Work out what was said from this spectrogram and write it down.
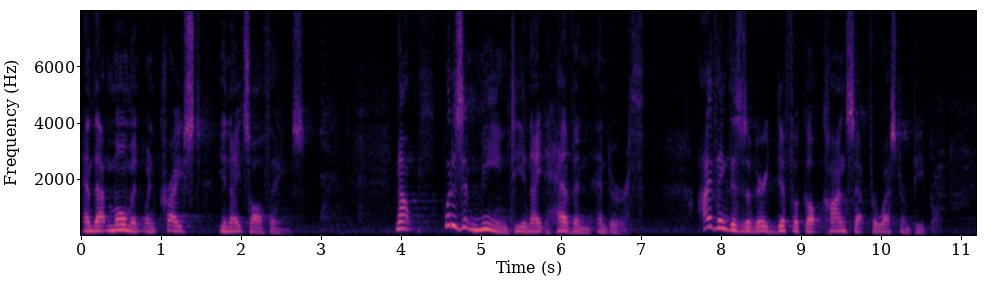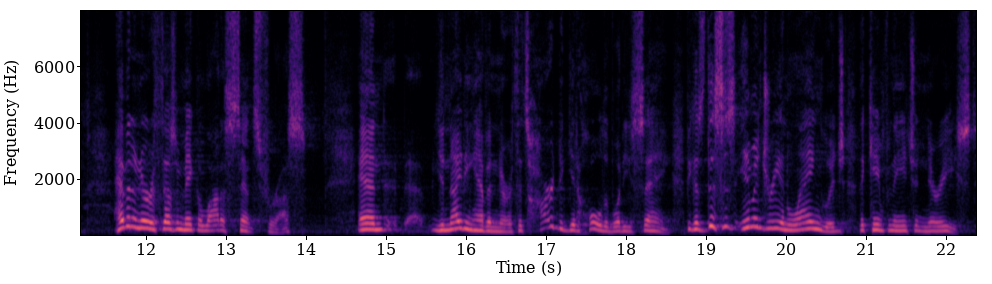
and that moment when Christ unites all things. Now, what does it mean to unite heaven and earth? I think this is a very difficult concept for Western people. Heaven and earth doesn't make a lot of sense for us. And uh, uniting heaven and earth, it's hard to get hold of what he's saying because this is imagery and language that came from the ancient Near East.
